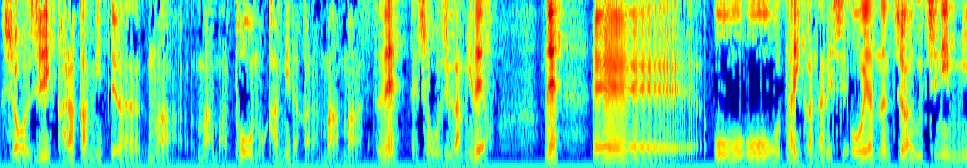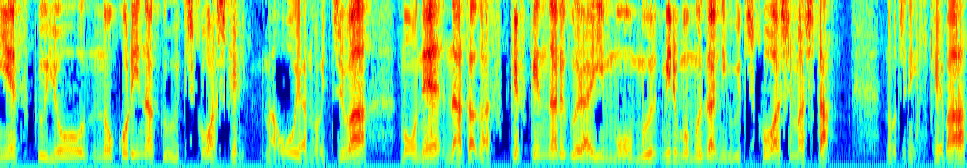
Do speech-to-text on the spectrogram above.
障子、から紙っていうのは、まあ、まあまあ、塔の紙だから、まあまあ、つってね、障子紙だよ。ね、えー、王、王、大化なりし、大家なりちは、うちに見えすくよう、残りなく打ち壊しけり。まあ、大家のうちは、もうね、中がすっけすけになるぐらい、もう、見るも無残に打ち壊しました。後に聞けば、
